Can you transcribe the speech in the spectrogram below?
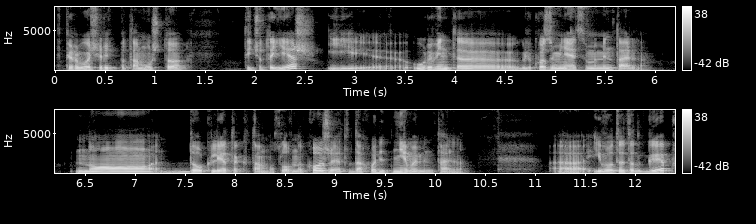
В первую очередь потому, что ты что-то ешь, и уровень-то глюкозы меняется моментально. Но до клеток, там, условно, кожи это доходит не моментально. И вот этот гэп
